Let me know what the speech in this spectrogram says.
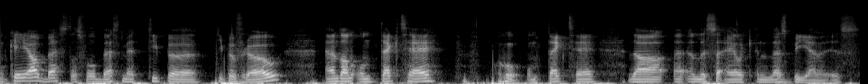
Oké, ja, best, dat is wel best met type, type vrouw. En dan ontdekt hij, oh, ontdekt hij dat eh, Alyssa eigenlijk een lesbienne is.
